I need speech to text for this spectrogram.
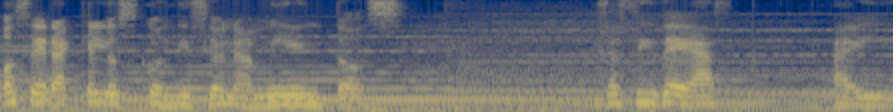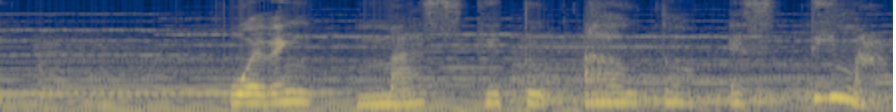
¿O será que los condicionamientos, esas ideas ahí, pueden más que tu autoestima?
